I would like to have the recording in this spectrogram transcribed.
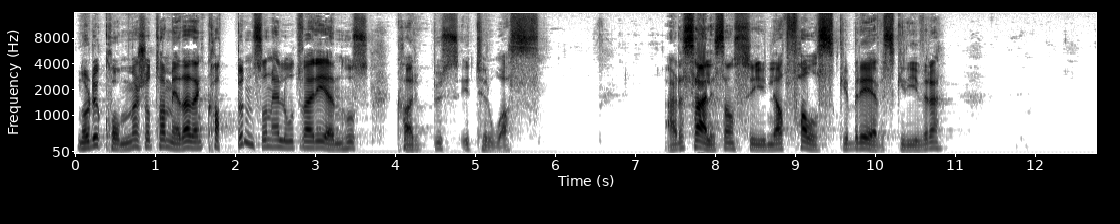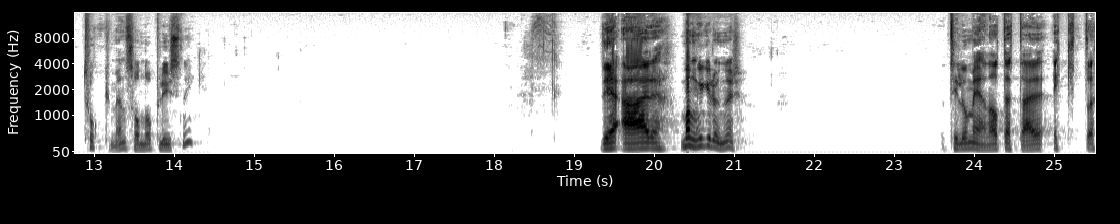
Når du kommer, så ta med deg den kappen som jeg lot være igjen hos Karpus i Troas. Er det særlig sannsynlig at falske brevskrivere tok med en sånn opplysning? Det er mange grunner til å mene at dette er ekte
